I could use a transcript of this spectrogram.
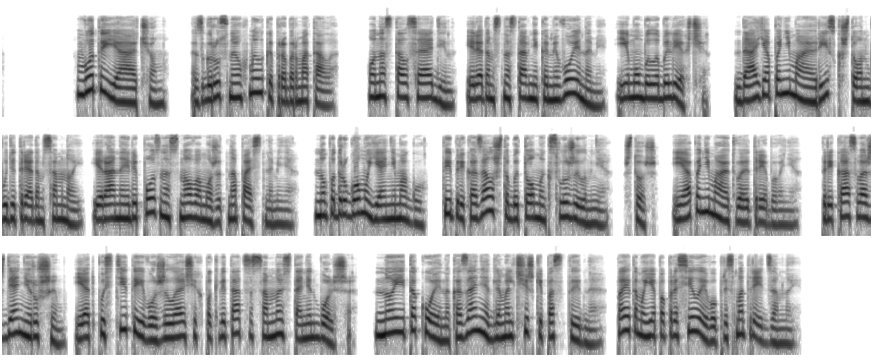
«Вот и я о чем», – с грустной ухмылкой пробормотала. Он остался один, и рядом с наставниками-воинами ему было бы легче, да, я понимаю риск, что он будет рядом со мной, и рано или поздно снова может напасть на меня. Но по-другому я не могу. Ты приказал, чтобы Томик служил мне. Что ж, я понимаю твое требование. Приказ вождя нерушим, и отпусти ты его, желающих поквитаться со мной станет больше. Но и такое наказание для мальчишки постыдное, поэтому я попросила его присмотреть за мной.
